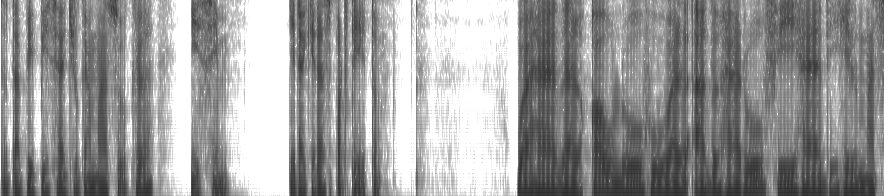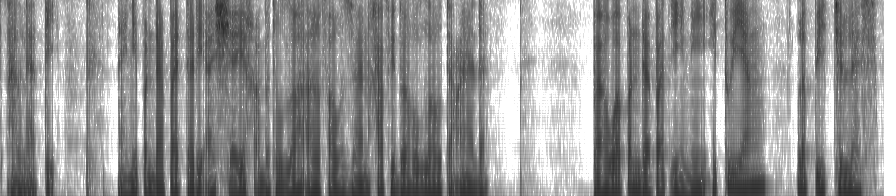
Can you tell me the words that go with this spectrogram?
tetapi bisa juga masuk ke isim. Kira-kira seperti itu. Wahadhal qawlu huwal adharu fi hadhil mas'alati. Nah ini pendapat dari Asyaikh Abdullah Al-Fauzan hafidhahullah ta'ala. Bahwa pendapat ini itu yang lebih jelas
